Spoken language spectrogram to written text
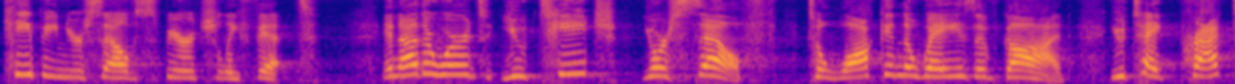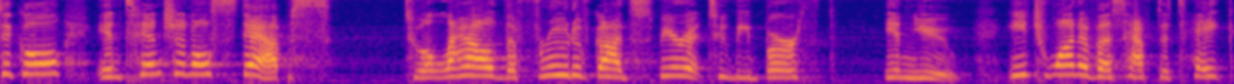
keeping yourselves spiritually fit. In other words, you teach yourself to walk in the ways of God. You take practical, intentional steps to allow the fruit of God's Spirit to be birthed in you. Each one of us have to take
